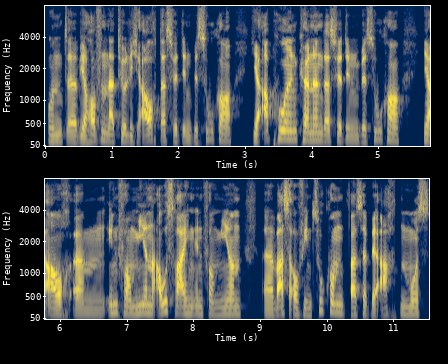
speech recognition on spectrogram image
Und äh, wir hoffen natürlich auch, dass wir den Besucher hier abholen können, dass wir den Besucher hier auch ähm, informieren, ausreichend informieren, äh, was auf ihn zukommt, was er beachten muss.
